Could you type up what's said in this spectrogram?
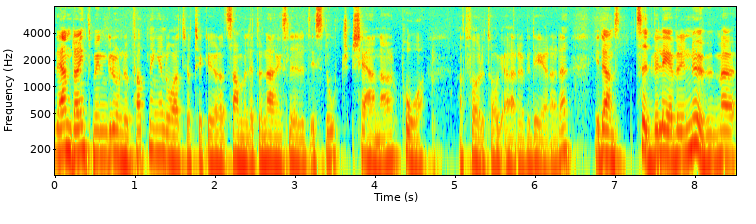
det ändrar inte min grunduppfattning ändå att jag tycker att samhället och näringslivet i stort tjänar på att företag är reviderade. I den tid vi lever i nu med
